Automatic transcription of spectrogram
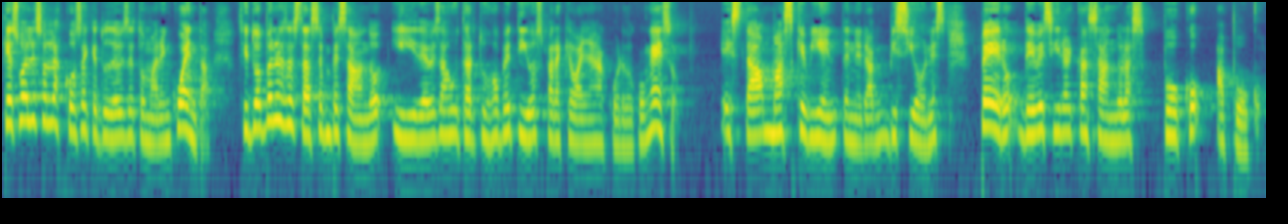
¿Qué suelen son las cosas que tú debes de tomar en cuenta? Si tú apenas estás empezando y debes ajustar tus objetivos para que vayan de acuerdo con eso está más que bien tener ambiciones, pero debes ir alcanzándolas poco a poco.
